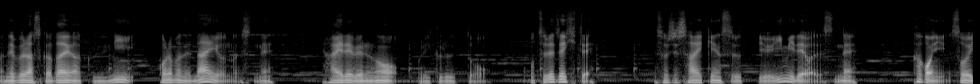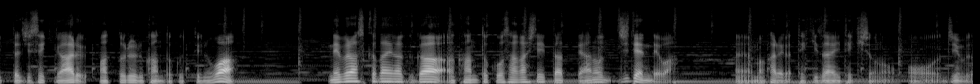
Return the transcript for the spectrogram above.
ま、ネブラスカ大学にこれまでないようなですね、ハイレベルのリクルートを連れてきて、そして再建するっていう意味ではですね、過去にそういった実績があるマット・ルール監督っていうのは、ネブラスカ大学が監督を探していたってあの時点では、えー、まあ、彼が適材適所の人物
